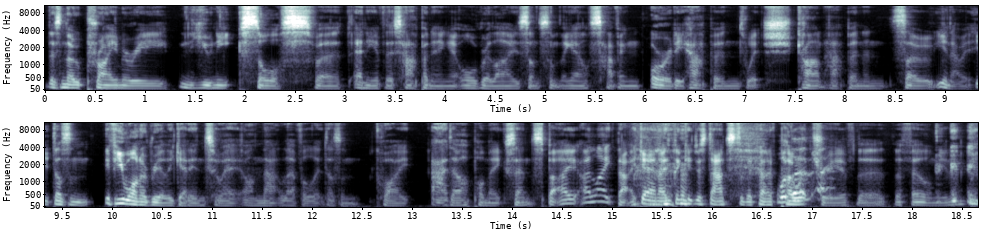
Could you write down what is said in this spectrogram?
there's no primary unique source for any of this happening. It all relies on something else having already happened which can't happen. And so you know it doesn't if you want to really get into it on that level it doesn't quite add up or make sense but i i like that. Again i think it just adds to the kind of well, uh, poetry that, of the the film you know?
